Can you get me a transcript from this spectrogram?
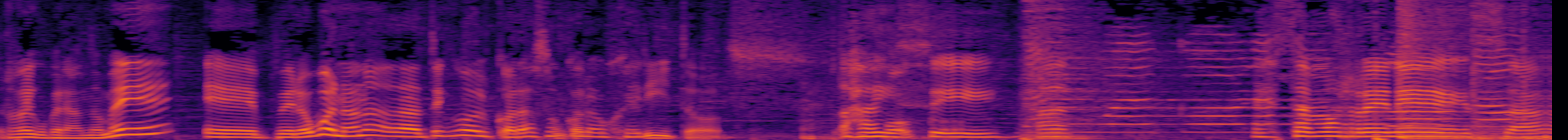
recuperándome. Eh, pero bueno, nada, tengo el corazón con agujeritos. Ay, sí. Ah, estamos re en esa.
